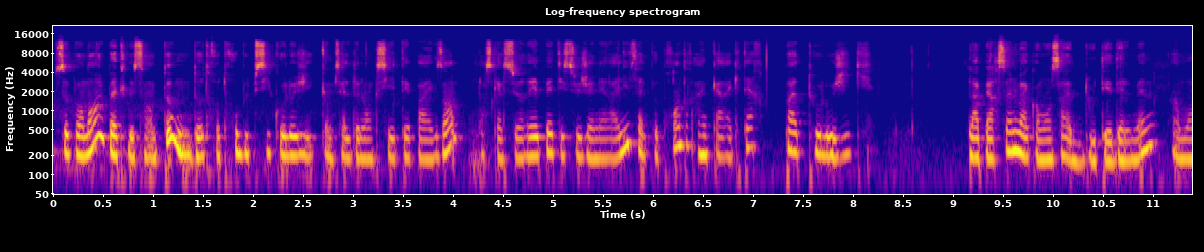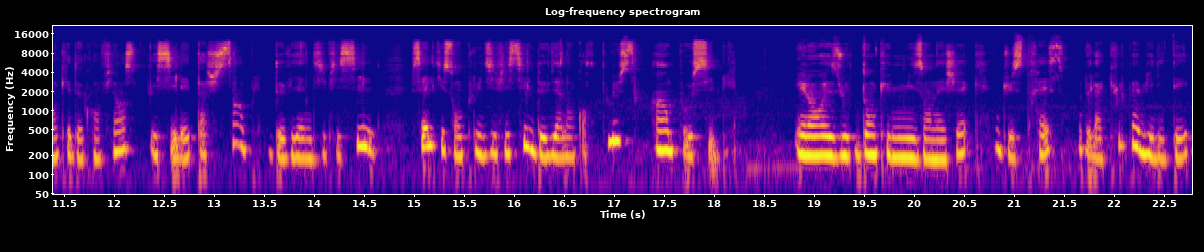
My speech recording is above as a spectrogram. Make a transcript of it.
Cependant, elle peut être le symptôme d'autres troubles psychologiques, comme celle de l'anxiété par exemple. Lorsqu'elle se répète et se généralise, elle peut prendre un caractère pathologique. La personne va commencer à douter d'elle-même, à manquer de confiance, et si les tâches simples deviennent difficiles, celles qui sont plus difficiles deviennent encore plus impossibles. Il en résulte donc une mise en échec, du stress, de la culpabilité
